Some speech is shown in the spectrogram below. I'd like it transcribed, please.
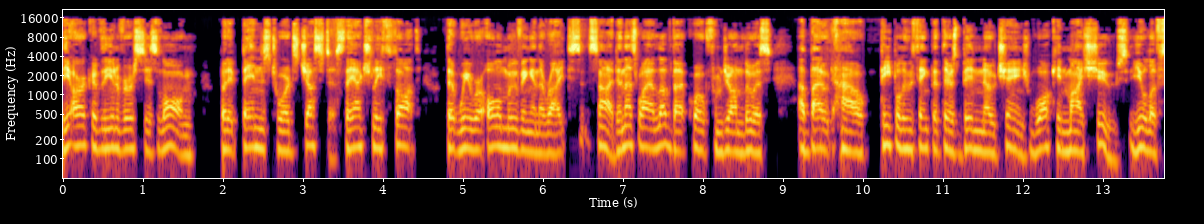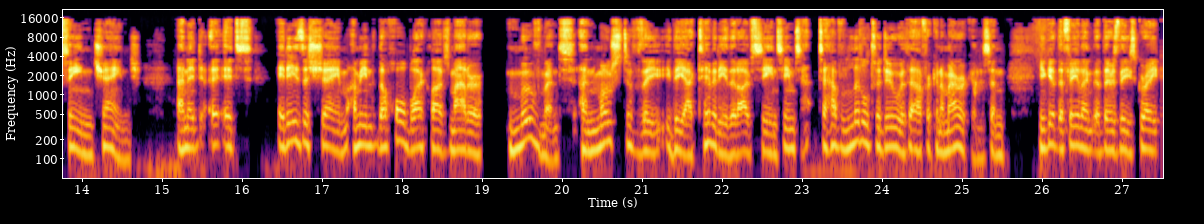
the arc of the universe is long, but it bends towards justice. They actually thought that we were all moving in the right side. And that's why I love that quote from John Lewis about how people who think that there's been no change walk in my shoes. You'll have seen change. And it, it's it is a shame. I mean, the whole Black Lives Matter movement and most of the the activity that I've seen seems to have little to do with African Americans and you get the feeling that there's these great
